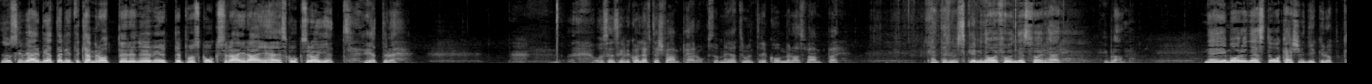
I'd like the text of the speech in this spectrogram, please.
Nu ska vi arbeta lite kamrater. Nu är vi ute på skogsraj här. Skogsröjet heter det. Och sen ska vi kolla efter svamp här också. Men jag tror inte det kommer några svampar. Kantarusker. Men det har ju funnits förr här ibland. Nej, imorgon nästa år kanske det dyker upp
